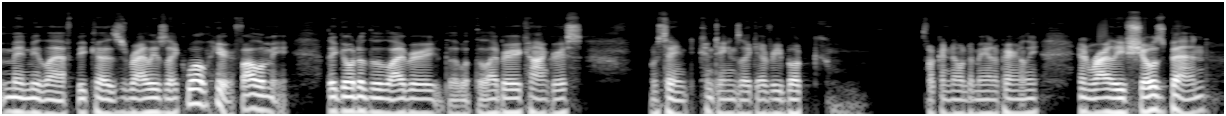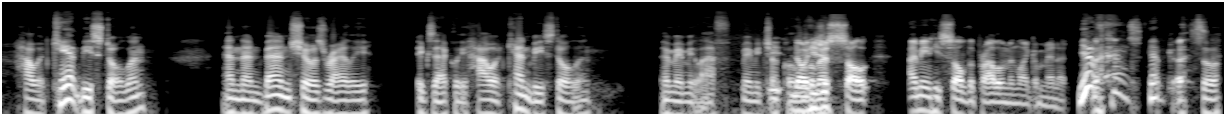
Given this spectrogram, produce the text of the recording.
made me laugh because Riley's like, "Well, here, follow me." They go to the library, the what the Library of Congress, was saying contains like every book, fucking known to man apparently. And Riley shows Ben how it can't be stolen, and then Ben shows Riley exactly how it can be stolen. It made me laugh, made me chuckle. no, he bit. just solved. I mean, he solved the problem in like a minute. Yeah, Yep. Because so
